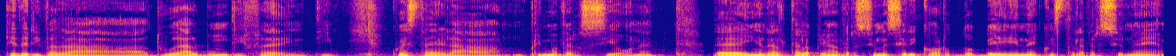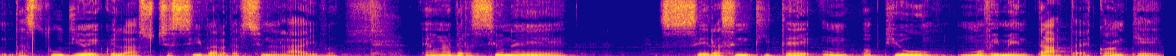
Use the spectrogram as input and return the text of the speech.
che deriva da due album differenti. Questa è la prima versione, eh, in realtà la prima versione se ricordo bene, questa è la versione da studio e quella successiva è la versione live. È una versione se la sentite un po' più movimentata, ecco anche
